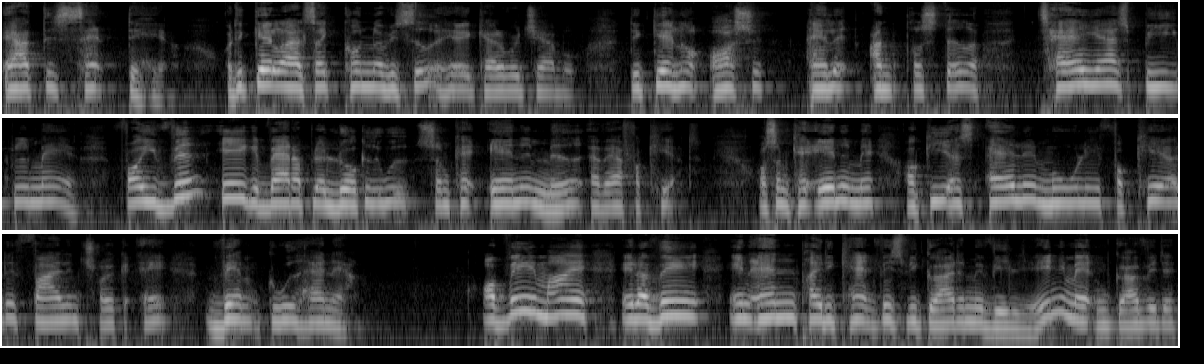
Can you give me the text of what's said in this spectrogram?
Er det sandt det her? Og det gælder altså ikke kun, når vi sidder her i Calvary Chapel. Det gælder også alle andre steder. Tag jeres Bibel med, for I ved ikke, hvad der bliver lukket ud, som kan ende med at være forkert. Og som kan ende med at give os alle mulige forkerte fejlindtryk af, hvem Gud han er. Og ved mig, eller ved en anden prædikant, hvis vi gør det med vilje. Indimellem gør vi det,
